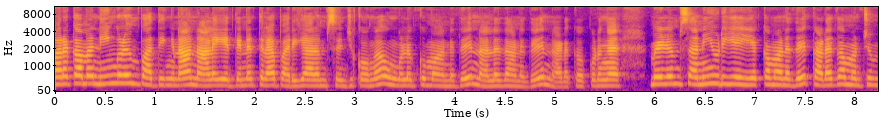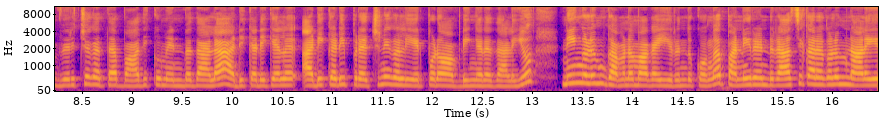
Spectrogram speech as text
மறக்காமல் நீங்களும் பார்த்தீங்கன்னா நாளைய தினத்தில் பரிகாரம் செஞ்சுக்கோங்க. உங்களுக்குமானது நல்லதானது நடக்க கொடுங்க. மேலும் சனியுடைய இயக்கமானது கடகம் மற்றும் விருச்சகத்தை பாதிக்கும் என்பதால் அடிக்கடிகள் அடிக்கடி பிரச்சனைகள் ஏற்படும் அப்படிங்கிறதாலையும் நீங்களும் கவனமாக இருந்து பார்த்துக்கோங்க. பன்னிரெண்டு ராசிக்காரர்களும் நாளைய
